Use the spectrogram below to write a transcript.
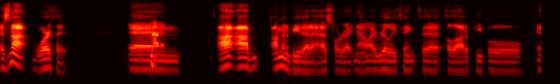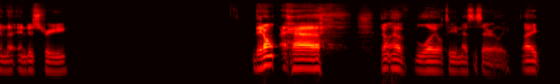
it's not worth it. And I, I'm I'm gonna be that asshole right now. I really think that a lot of people in the industry they don't have they don't have loyalty necessarily. Like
